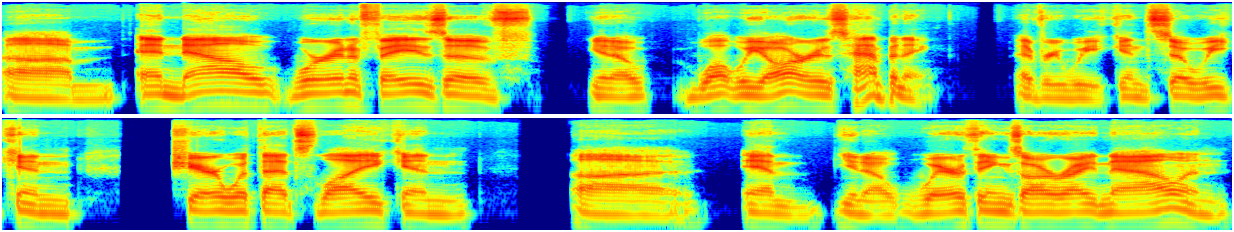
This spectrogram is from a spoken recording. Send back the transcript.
Um, and now we're in a phase of you know what we are is happening every week, and so we can share what that's like and uh, and you know where things are right now and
